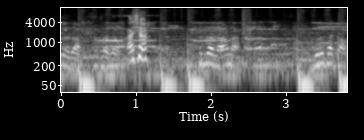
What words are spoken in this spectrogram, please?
আচ্ছা শুরু যাও শুরু যাও আসো শুরু যাও না দূরে থাকাও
